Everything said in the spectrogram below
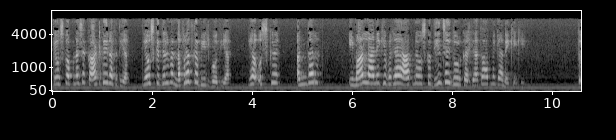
کہ اس کو اپنے سے کاٹ کے ہی رکھ دیا یا اس کے دل میں نفرت کا بیج بو دیا، یا اس کے اندر ایمان لانے کی بجائے آپ نے اس کو دین سے ہی دور کر دیا، تو آپ نے کیا نیکی کی؟ تو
